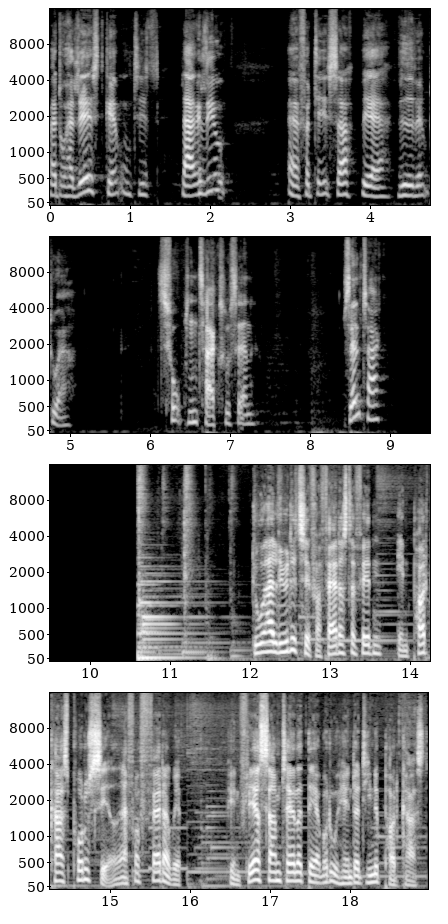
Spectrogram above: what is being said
hvad du har læst gennem dit lange liv, øh, for det så vil jeg vide, hvem du er. Tusind tak, Susanne. Selv tak. Du har lyttet til Forfatterstafetten, en podcast produceret af Forfatterweb. Find flere samtaler der, hvor du henter dine podcast.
